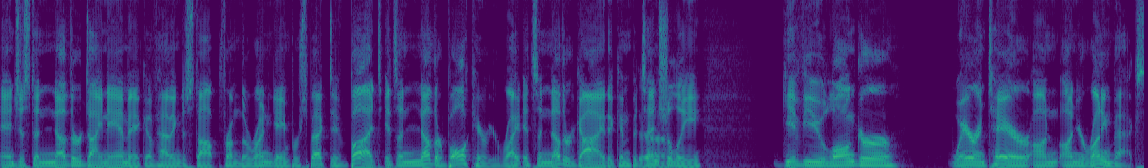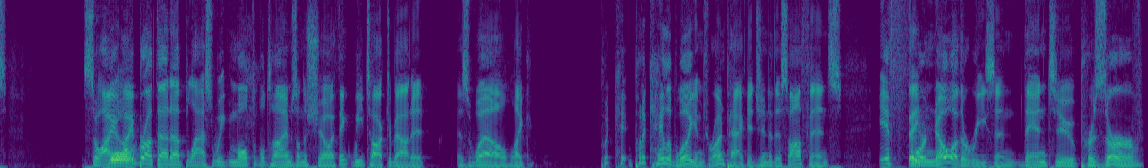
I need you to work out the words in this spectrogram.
and just another dynamic of having to stop from the run game perspective, but it's another ball carrier, right? It's another guy that can potentially give you longer wear and tear on on your running backs. So I, Well- I brought that up last week multiple times on the show. I think we talked about it as well. Like put put a Caleb Williams run package into this offense, if They- for no other reason than to preserve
